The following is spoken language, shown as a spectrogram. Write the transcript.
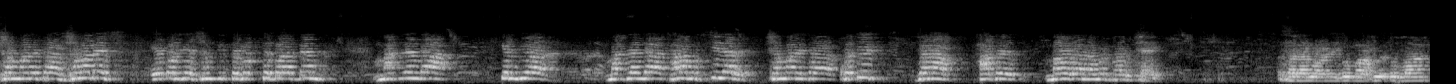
সম্মানিত সমাবেশ এ পর্যায়ে সংক্ষিপ্ত বক্তব্য মাতলান্ডা কেন্দ্রীয় মাতলান্ডা থানা মসজিদের সম্মানিত খতিব জনাব হাফেজ মাওলানা ফারুক সাহেব। السلام عليكم ورحمة الله.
